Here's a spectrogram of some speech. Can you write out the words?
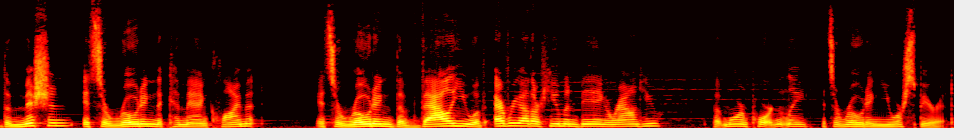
the mission, it's eroding the command climate, it's eroding the value of every other human being around you, but more importantly, it's eroding your spirit.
